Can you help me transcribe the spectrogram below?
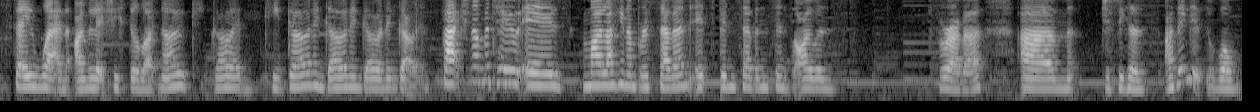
say when, I'm literally still like, no, keep going. Keep going and going and going and going. Fact number two is my lucky number is seven. It's been seven since I was forever. Um, just because, I think it, well,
